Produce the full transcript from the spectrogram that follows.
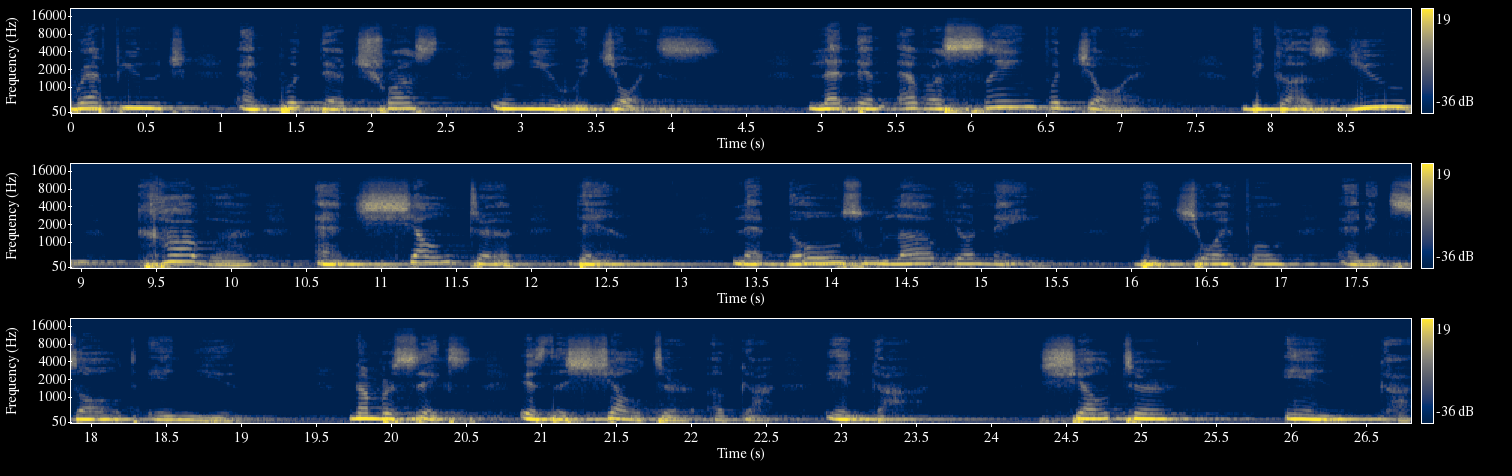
refuge and put their trust in you rejoice. Let them ever sing for joy because you cover and shelter them. Let those who love your name be joyful and exult in you. Number six is the shelter of God, in God. Shelter in God.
